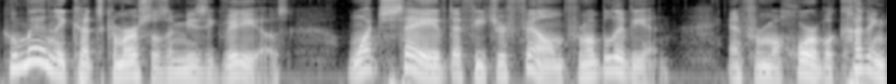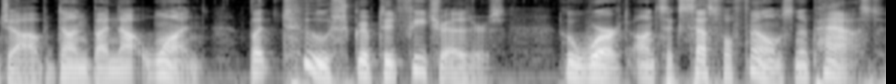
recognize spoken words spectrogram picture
who mainly cuts commercials and music videos, once saved a feature film from oblivion and from a horrible cutting job done by not one, but two scripted feature editors who worked on successful films in the past.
